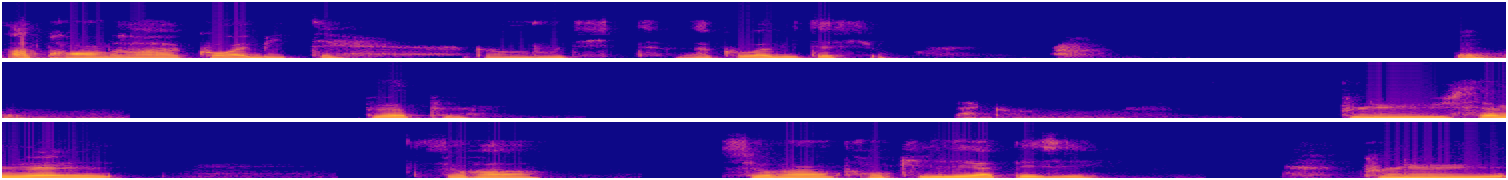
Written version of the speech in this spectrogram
Apprendre à cohabiter, comme vous dites, la cohabitation. Mhm. Peu à peu. D'accord. Plus Samuel sera tranquille et apaisé, plus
